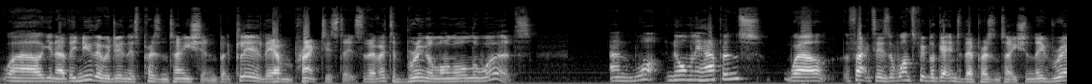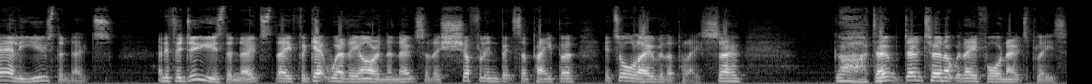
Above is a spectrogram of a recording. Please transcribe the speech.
well, you know, they knew they were doing this presentation, but clearly they haven't practiced it, so they've had to bring along all the words. And what normally happens? Well, the fact is that once people get into their presentation, they rarely use the notes. And if they do use the notes, they forget where they are in the notes, so they're shuffling bits of paper. It's all over the place. So, God, don't don't turn up with A4 notes, please.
